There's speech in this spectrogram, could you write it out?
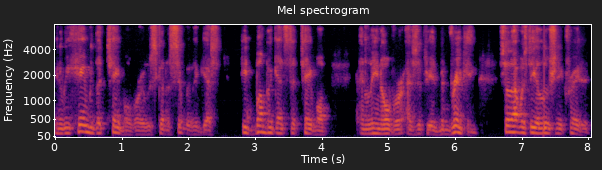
And we came to the table where he was going to sit with the guests. He'd bump against the table and lean over as if he had been drinking. So that was the illusion he created.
